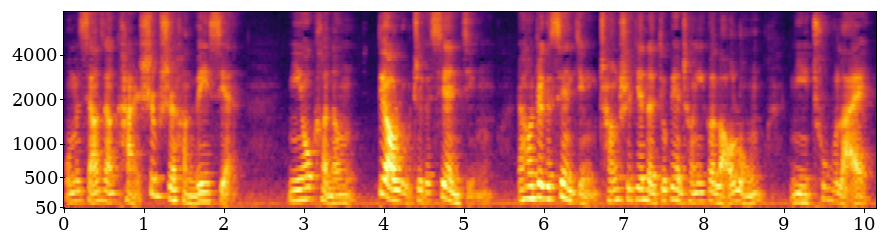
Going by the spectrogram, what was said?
我们想想看，是不是很危险？你有可能掉入这个陷阱，然后这个陷阱长时间的就变成一个牢笼，你出不来，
